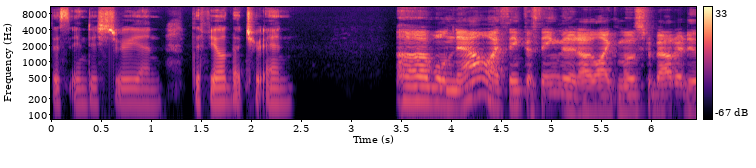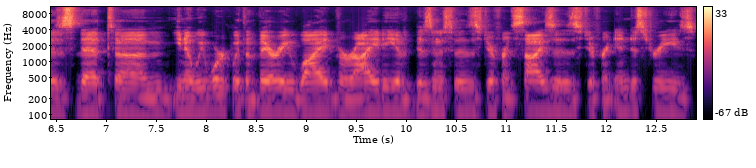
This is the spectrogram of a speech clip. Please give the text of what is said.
this industry and the field that you're in? Uh, well, now I think the thing that I like most about it is that um, you know we work with a very wide variety of businesses, different sizes, different industries,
